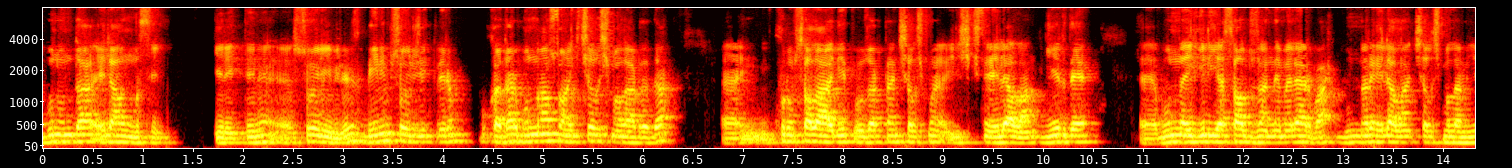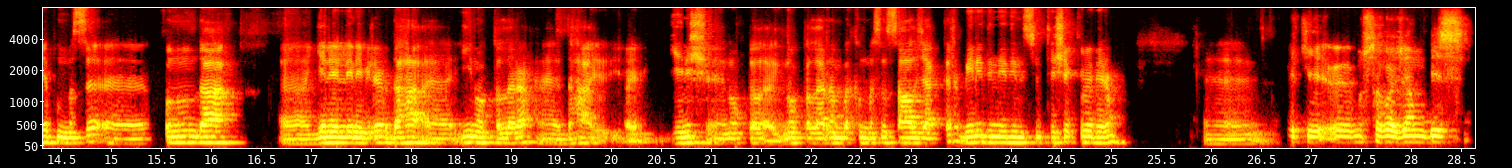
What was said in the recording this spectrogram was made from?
bunun da ele alınması gerektiğini e, söyleyebiliriz. Benim söyleyeceklerim bu kadar. Bundan sonraki çalışmalarda da kurumsal aidiyet ve uzaktan çalışma ilişkisini ele alan bir de e, bununla ilgili yasal düzenlemeler var. Bunları ele alan çalışmaların yapılması e, konunun daha e, genellenebilir, daha e, iyi noktalara, e, daha e, geniş e, nokta, noktalardan bakılmasını sağlayacaktır. Beni dinlediğiniz için teşekkür ederim. E, Peki e, Mustafa Hocam biz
